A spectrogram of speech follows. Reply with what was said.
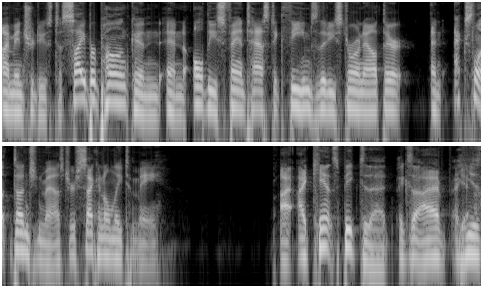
i'm introduced to cyberpunk and and all these fantastic themes that he's thrown out there an excellent dungeon master second only to me I, I can't speak to that because I've he's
